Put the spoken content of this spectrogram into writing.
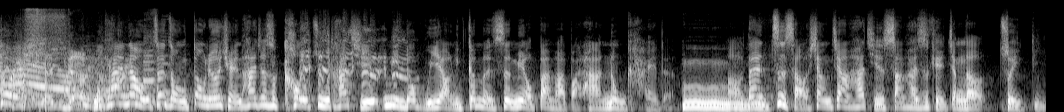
对，真的。你看那种这种斗牛犬，它就是扣住它，其实命都不要，你根本是没有办法把它弄开的。嗯嗯。哦，但至少像这样，它其实伤害是可以降到最低。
